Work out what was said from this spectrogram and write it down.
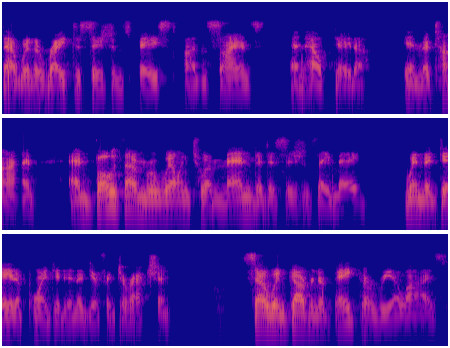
that were the right decisions based on science and health data in the time. And both of them were willing to amend the decisions they made when the data pointed in a different direction. So when Governor Baker realized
